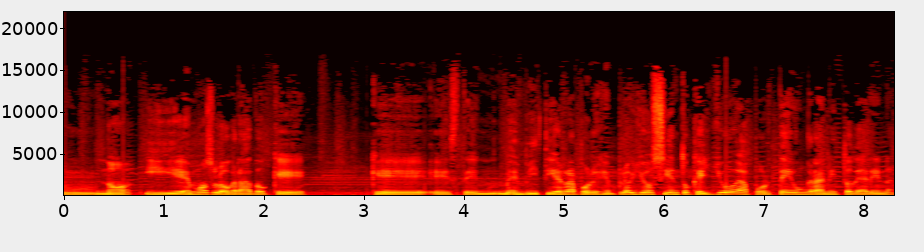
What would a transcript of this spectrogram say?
Mm. ¿no? Y hemos logrado que, que este, en, en mi tierra, por ejemplo, yo siento que yo aporté un granito de arena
